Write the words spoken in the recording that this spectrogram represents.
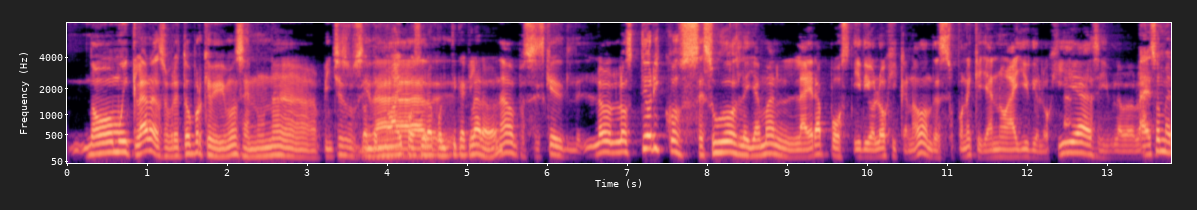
No muy clara, sobre todo porque vivimos en una pinche sociedad. Donde no hay postura política clara, ¿verdad? No, pues es que los teóricos sesudos le llaman la era postideológica, ¿no? Donde se supone que ya no hay ideologías y bla, bla, bla. A eso me,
